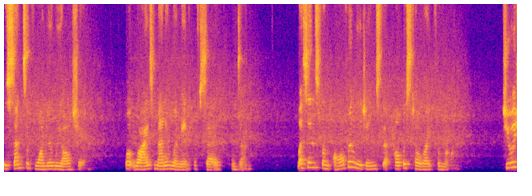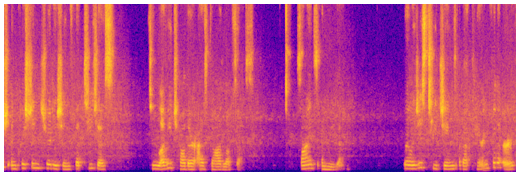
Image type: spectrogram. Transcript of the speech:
The sense of wonder we all share. What wise men and women have said and done. Lessons from all religions that help us tell right from wrong. Jewish and Christian traditions that teach us to love each other as God loves us. Science and reason. Religious teachings about caring for the earth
